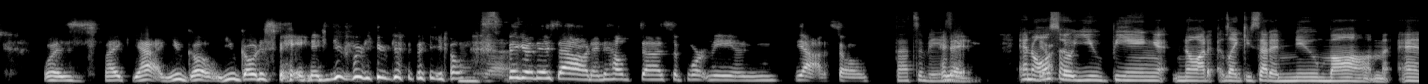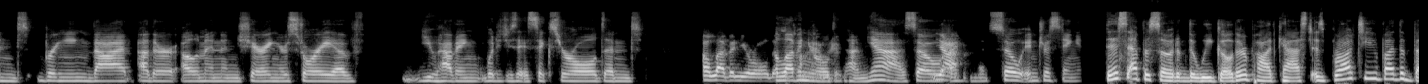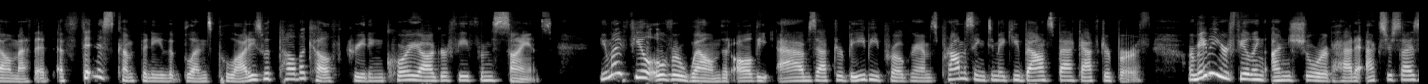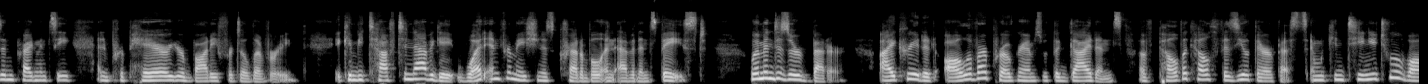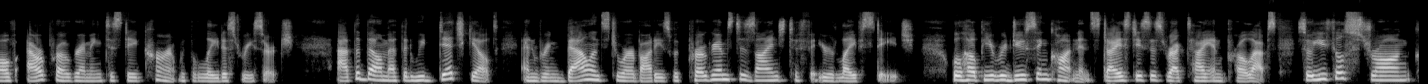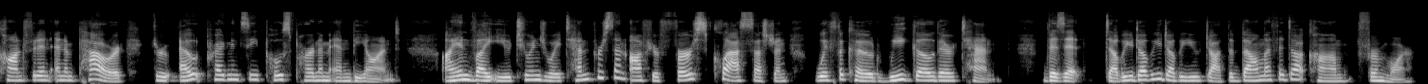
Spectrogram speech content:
was like yeah you go you go to spain and you you get the, you know yeah. figure this out and helped uh, support me and yeah so that's amazing and it, and yeah. also you being not like you said a new mom and bringing that other element and sharing your story of you having what did you say a 6 year old and 11 year old 11 year old at the time. Yeah. So yeah. it's so interesting. This episode of the We Go There podcast is brought to you by the Bell Method, a fitness company that blends Pilates with pelvic health, creating choreography from science. You might feel overwhelmed at all the abs after baby programs promising to make you bounce back after birth. Or maybe you're feeling unsure of how to exercise in pregnancy and prepare your body for delivery. It can be tough to navigate what information is credible and evidence based. Women deserve better. I created all of our programs with the guidance of pelvic health physiotherapists, and we continue to evolve our programming to stay current with the latest research. At the Bell Method, we ditch guilt and bring balance to our bodies with programs designed to fit your life stage. We'll help you reduce incontinence, diastasis recti, and prolapse so you feel strong, confident, and empowered throughout pregnancy, postpartum, and beyond. I invite you to enjoy 10% off your first class session with the code We Go There 10. Visit www.thebellmethod.com for more.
